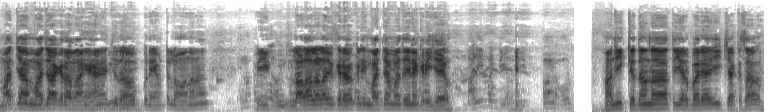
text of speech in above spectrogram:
ਮਾਝਾ ਮਾਝਾ ਕਰਾ ਦਾਂਗੇ ਹੈ ਜਦੋਂ ਪ੍ਰੇਮ ਢਲਵਾਉਂਦਾ ਨਾ। ਵੀ ਲਾਲਾ ਲਾਲਾ ਵੀ ਕਰਿਓ ਕਿ ਮਾਝਾ ਮਾਝਾ ਹੀ ਨਾ ਕਰੀ ਜਾਇਓ। ਬਾਲੀ ਵੱਡੀ ਆਉਂਦੀ ਹਾਂਜੀ ਕਿਦਾਂ ਦਾ ਤਜਰਬਾ ਰਿਹਾ ਜੀ ਚੱਕ ਸਾਹਿਬ?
